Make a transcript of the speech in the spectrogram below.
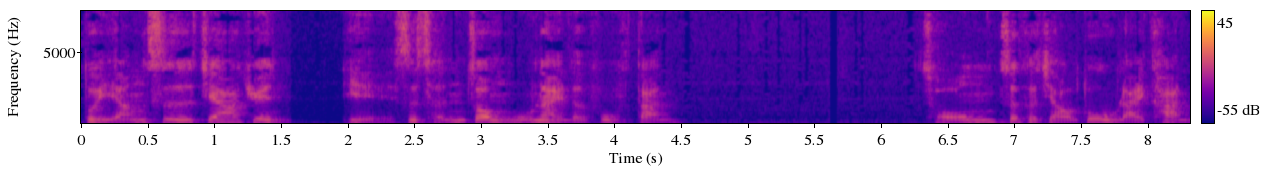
对杨氏家眷也是沉重无奈的负担。从这个角度来看，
